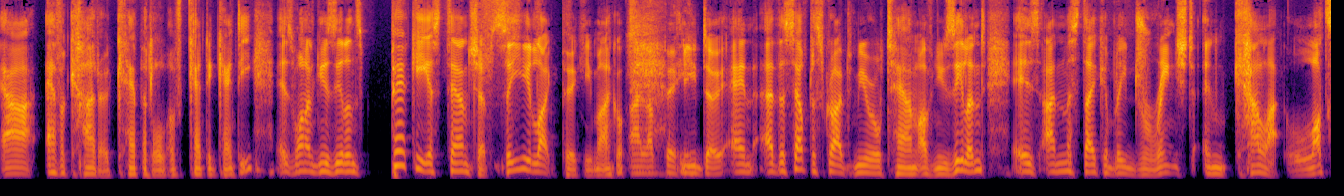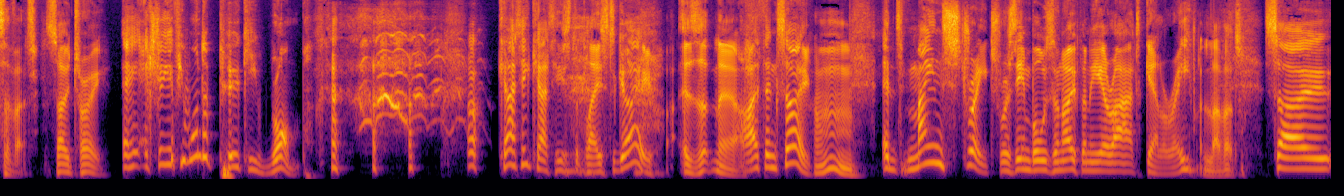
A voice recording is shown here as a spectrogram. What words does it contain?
our avocado capital of Katikati, is one of New Zealand's perkiest townships. So you like perky, Michael. I love perky. You do. And uh, the self described mural town of New Zealand is unmistakably drenched in colour. Lots of it. So true. Actually, if you want a perky romp, Katikati's the place to go. Is it now? I think so. Hmm, Its main street resembles an open air art gallery. I love it. So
